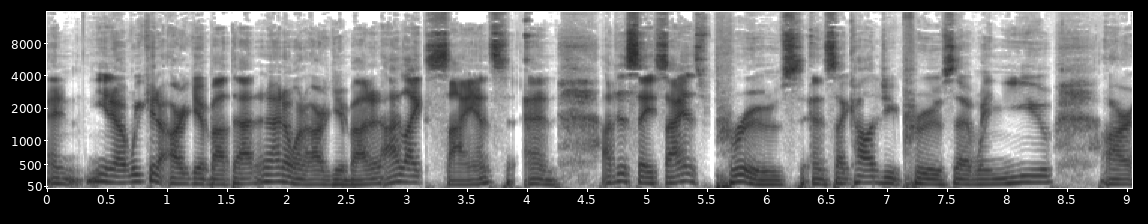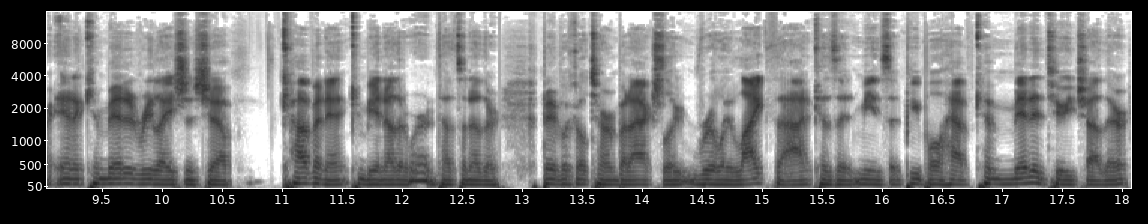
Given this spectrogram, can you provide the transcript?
And, you know, we could argue about that, and I don't want to argue about it. I like science, and I'll just say science proves and psychology proves that when you are in a committed relationship, covenant can be another word. That's another biblical term, but I actually really like that because it means that people have committed to each other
